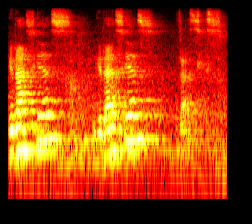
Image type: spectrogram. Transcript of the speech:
Gracias, gracias, gracias.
